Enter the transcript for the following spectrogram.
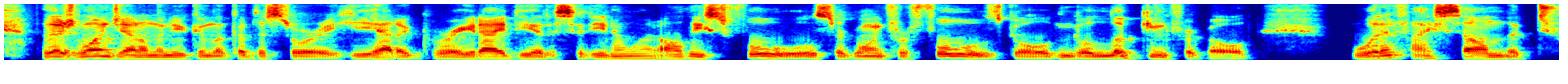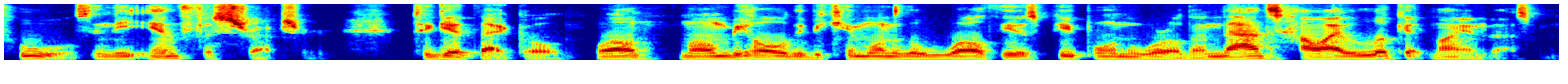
but there's one gentleman, you can look up the story. He had a great idea to say, you know what, all these fools are going for fool's gold and go looking for gold. What if I sell them the tools and the infrastructure to get that gold? Well, lo and behold, he became one of the wealthiest people in the world. And that's how I look at my investments.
